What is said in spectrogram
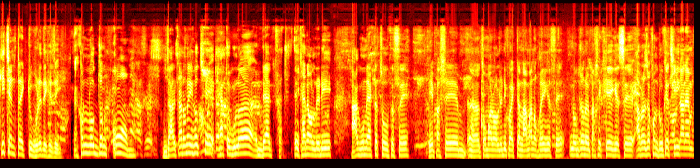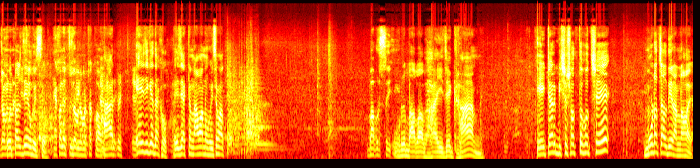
কিচেনটা একটু ঘুরে দেখে যাই। এখন লোকজন কম যার কারণেই হচ্ছে এতগুলা ড্যাগ এখানে অলরেডি আগুন একটা চলতেছে এই পাশে তোমার অলরেডি কয়েকটা নামানো হয়ে গেছে লোকজন ওই পাশে খেয়ে গেছে। আমরা যখন ঢুকেছি ওই পাশ দিয়ে হয়েছে। এখন একটু জমজমাটটা কম। আর এইদিকে দেখো এই যে একটা নামানো হয়েছে মাত্র। ওরে বাবা ভাই যে ঘ্রাণ। এইটার বিশেষত্ব হচ্ছে মোটা চাল দিয়ে রান্না হয়।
